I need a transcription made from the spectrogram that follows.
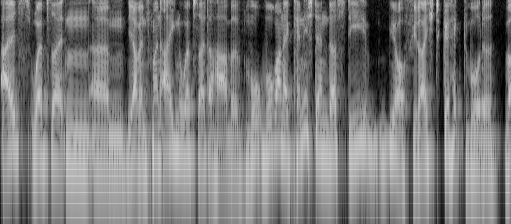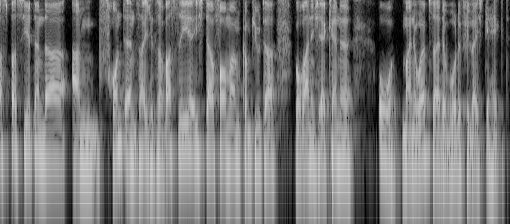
Als Webseiten, ähm, ja, wenn ich meine eigene Webseite habe, wo, woran erkenne ich denn, dass die ja vielleicht gehackt wurde? Was passiert denn da am Frontend, sage ich jetzt mal? Was sehe ich da vor meinem Computer, woran ich erkenne, oh, meine Webseite wurde vielleicht gehackt?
